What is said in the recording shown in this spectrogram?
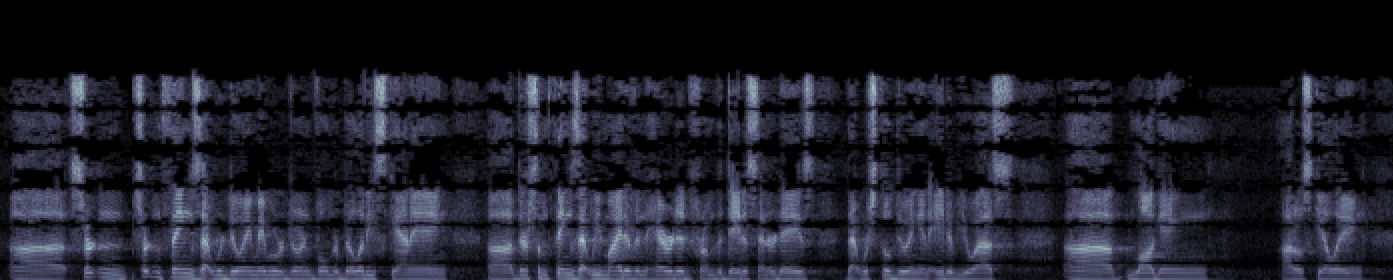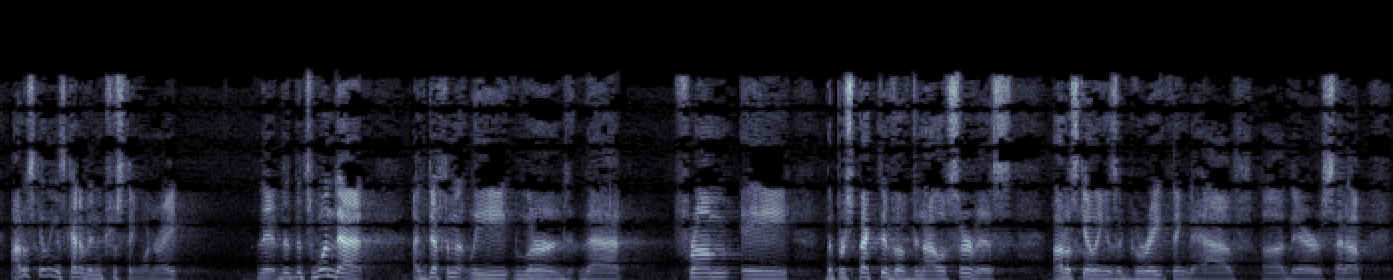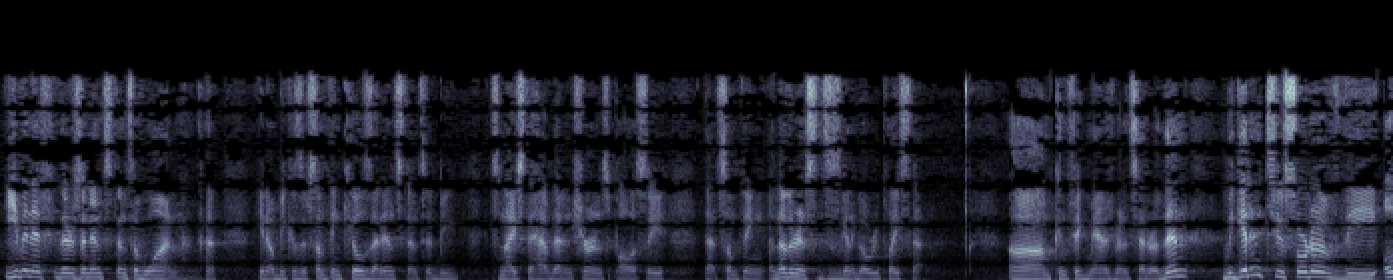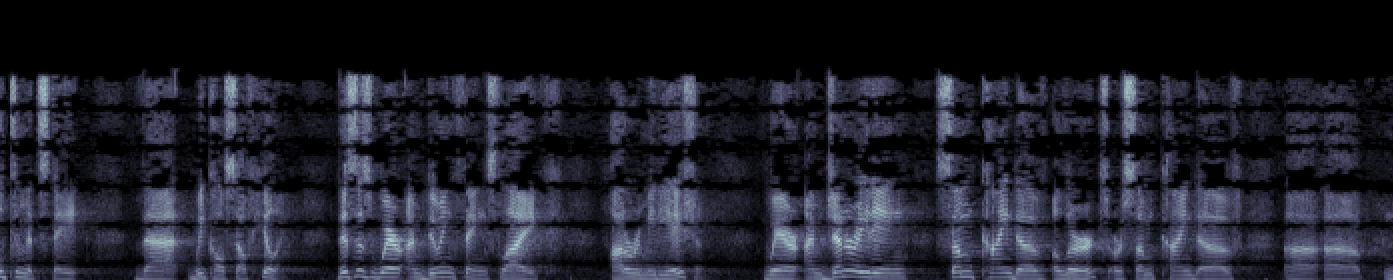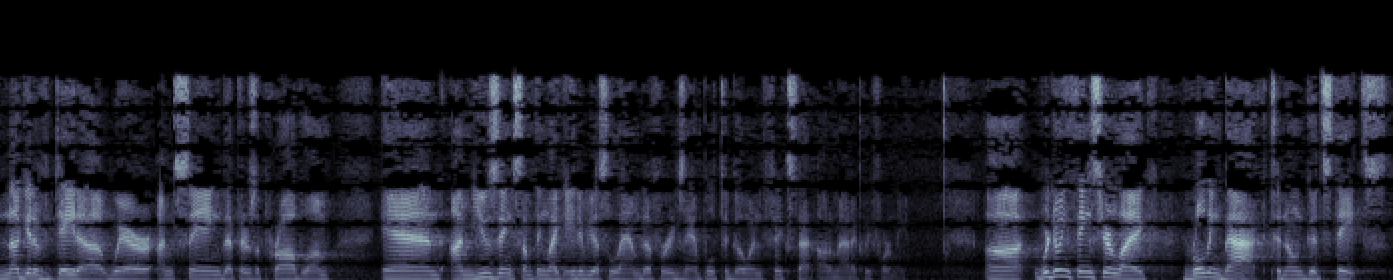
uh, certain certain things that we're doing. Maybe we're doing vulnerability scanning. Uh, there's some things that we might have inherited from the data center days that we're still doing in AWS. Uh, logging, auto scaling. Auto scaling is kind of an interesting one, right? That's one that I've definitely learned that from a the perspective of denial of service, Auto scaling is a great thing to have uh, there set up, even if there's an instance of one. you know, because if something kills that instance, it'd be it's nice to have that insurance policy that something another instance is going to go replace that. Um, config management, etc. Then we get into sort of the ultimate state that we call self-healing. This is where I'm doing things like auto remediation, where I'm generating some kind of alert or some kind of nugget of data where I'm saying that there's a problem, and I'm using something like AWS Lambda, for example, to go and fix that automatically for me. Uh, we're doing things here like rolling back to known good states,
